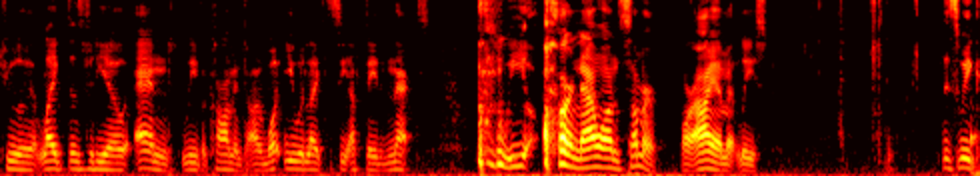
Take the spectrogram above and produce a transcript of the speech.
to like this video and leave a comment on what you would like to see updated next. we are now on summer, or I am at least. This week,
